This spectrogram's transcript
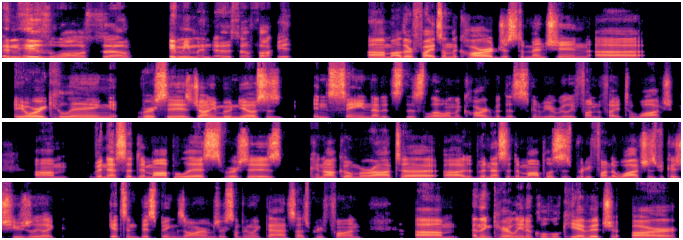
in his loss. So give me Mendoza. Fuck it. Um, other fights on the card, just to mention, uh, Aoriqileng versus Johnny Munoz is insane that it's this low on the card, but this is going to be a really fun fight to watch. Um, Vanessa Demopoulos versus Kanako Murata. Uh, Vanessa Demopoulos is pretty fun to watch just because she usually like gets in Bisping's arms or something like that. So that's pretty fun. Um, and then Karolina Kowalkiewicz, our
